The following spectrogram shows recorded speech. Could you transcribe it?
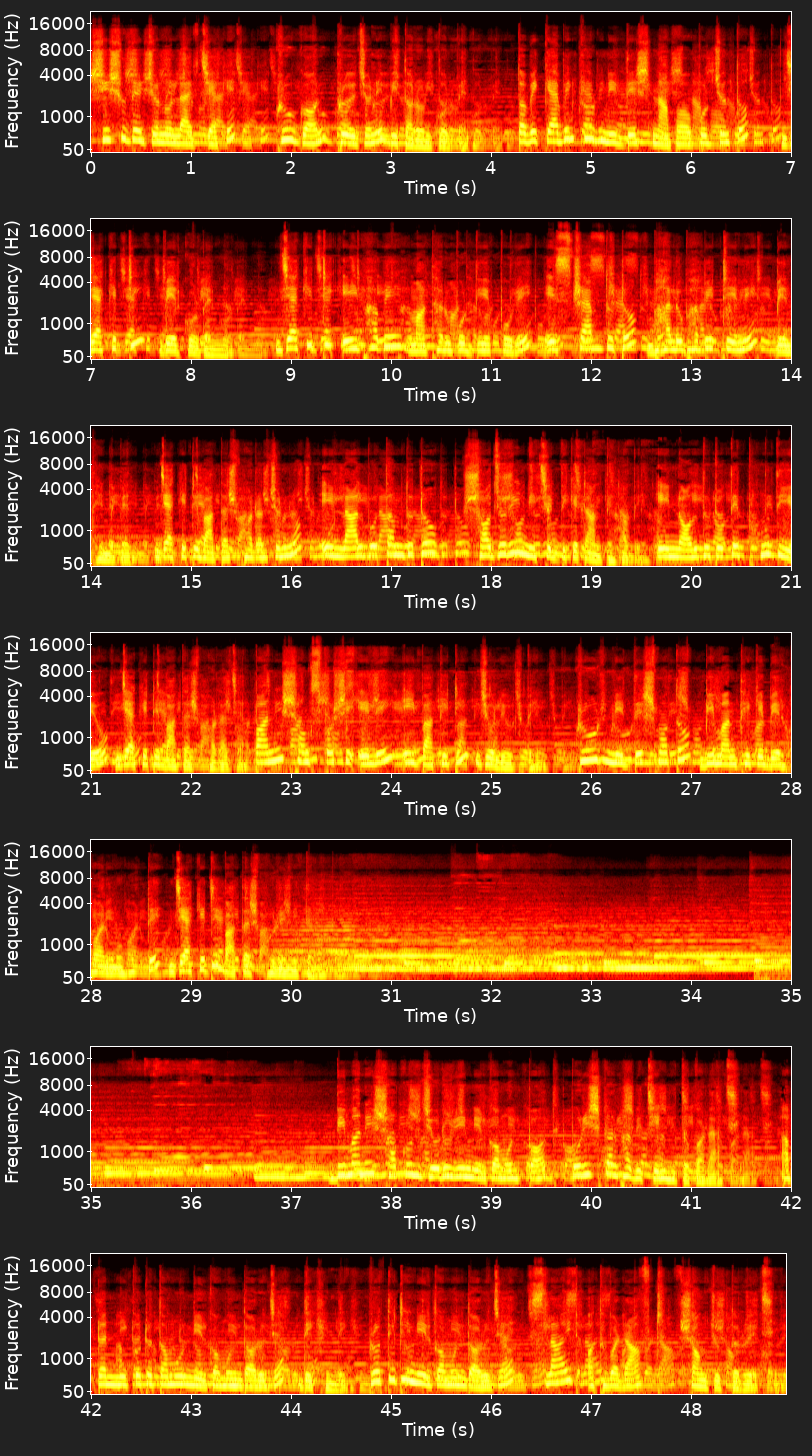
শিশুদের জন্য লাইফ জ্যাকেট ক্রুগন প্রয়োজনে বিতরণ করবেন। তবে ক্যাবিন ক্রুর নির্দেশ না পাওয়া পর্যন্ত জ্যাকেটটি বের করবেন না। জ্যাকেটটি এইভাবে মাথার উপর দিয়ে পরে এই স্ট্র্যাপ দুটো ভালোভাবে টেনে বেঁধে নেবেন। জ্যাকেটে বাতাস ভরার জন্য এই লাল বোতাম দুটো সজোরে নিচের দিকে টানতে হবে। এই নল দুটোতে ফু দিয়েও জ্যাকেটে বাতাস ভরা যায়। পানির সংস্পর্শে এলেই এই বাতিটি জ্বলে উঠবে। ক্রুর নির্দেশ মতো বিমান থেকে বের হওয়ার মুহূর্তে জ্যাকেটে বাতাস ভরে নিতে হবে। বিমানের সকল জরুরি নির্গমন পথ পরিষ্কারভাবে চিহ্নিত করা আছে। আপনার নিকটতম নির্গমন দরজা দেখে নিন। প্রতিটি নির্গমন দরজায় স্লাইড অথবা রাফট সংযুক্ত রয়েছে।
